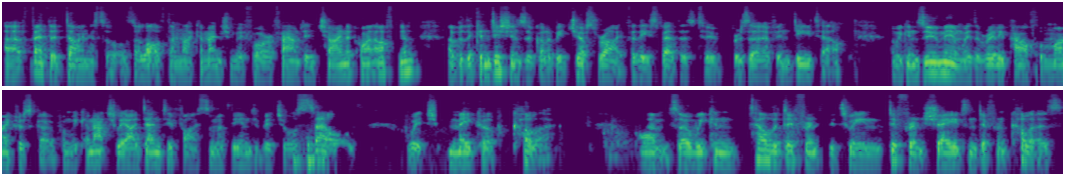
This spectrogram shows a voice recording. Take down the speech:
uh, feathered dinosaurs. A lot of them, like I mentioned before, are found in China quite often, uh, but the conditions have got to be just right for these feathers to preserve in detail. And we can zoom in with a really powerful microscope and we can actually identify some of the individual cells which make up color. Um, so we can tell the difference between different shades and different colors.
